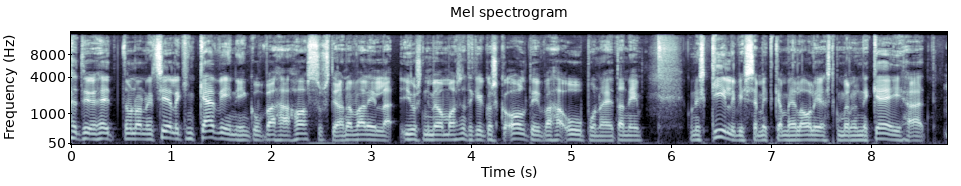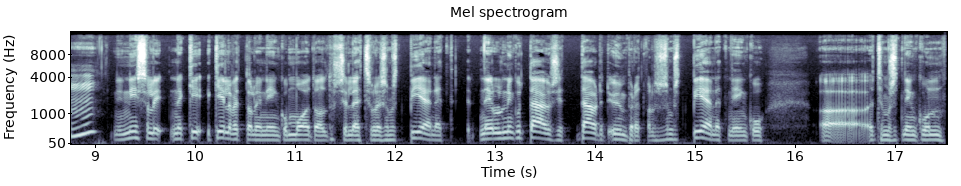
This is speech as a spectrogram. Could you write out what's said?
täytyy heittää, no, niin sielläkin kävi niin kuin vähän hassusti aina välillä, just nimenomaan sen takia, koska oltiin vähän uupuneita, niin kun niissä kilvissä, mitkä meillä oli, ja sitten kun meillä oli ne keihäät, Mm? niin niissä oli, ne ki- kilvet oli niin kuin muotoiltu silleen, että se oli semmoiset pienet, ne ei ollut niin kuin täysit, täydet ympyrät, vaan se oli semmoiset pienet niin kuin, uh, semmoiset niin kuin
